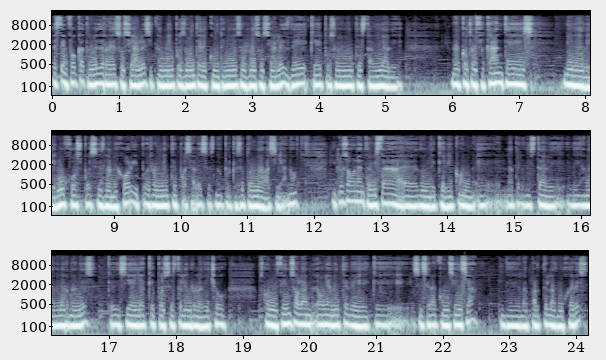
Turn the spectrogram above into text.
este enfoque a través de redes sociales y también pues de contenidos en redes sociales de que pues obviamente esta vida de narcotraficantes, vida de lujos pues es la mejor y pues realmente pues a veces no porque se torna vacía, ¿no? Incluso una entrevista eh, donde que vi con eh, la periodista de, de, Anabel Hernández que decía ella que pues este libro lo había hecho pues, con el fin obviamente de que se hiciera conciencia de la parte de las mujeres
